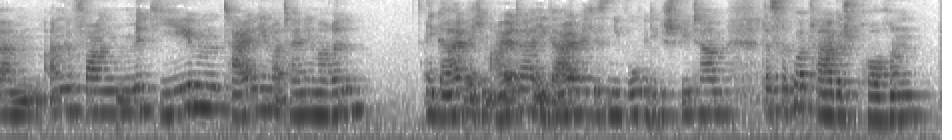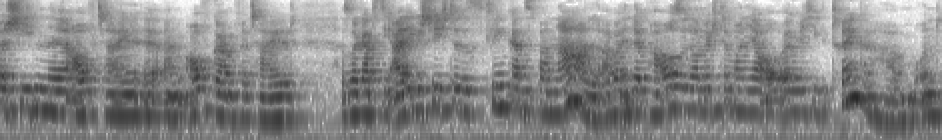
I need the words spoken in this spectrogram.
ähm, angefangen mit jedem Teilnehmer, Teilnehmerin egal welchem Alter, egal welches Niveau wir die gespielt haben, das Repertoire gesprochen, verschiedene Aufteil, äh, Aufgaben verteilt. Also da gab es die eine Geschichte, das klingt ganz banal, aber in der Pause, da möchte man ja auch irgendwelche Getränke haben. Und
